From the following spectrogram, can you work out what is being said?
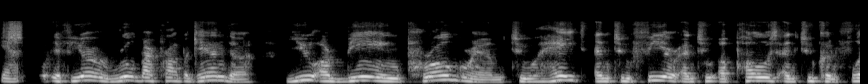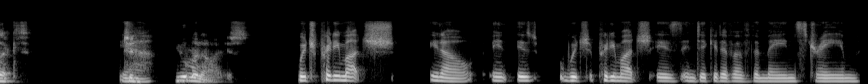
Yeah. So if you're ruled by propaganda, you are being programmed to hate and to fear and to oppose and to conflict, yeah. to humanize. Which pretty much, you know, is which pretty much is indicative of the mainstream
